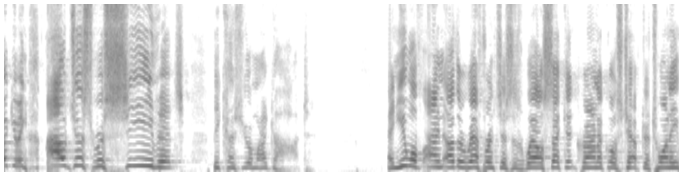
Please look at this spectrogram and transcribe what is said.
arguing. I'll just receive it because you're my God. And you will find other references as well. Second Chronicles chapter 20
